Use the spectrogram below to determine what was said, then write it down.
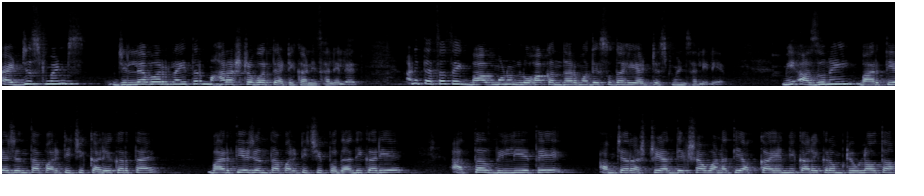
ॲडजस्टमेंट्स जिल्ह्यावर नाही तर महाराष्ट्रभर त्या ठिकाणी झालेल्या आहेत. आणि त्याचाच एक भाग म्हणून लोहा कंधारमध्ये सुद्धा ही ॲडजस्टमेंट झालेली आहे. मी अजूनही भारतीय जनता पार्टीची कार्यकर्ता आहे. भारतीय जनता पार्टीची पदाधिकारी आहे. आत्ताच दिल्ली येथे आमच्या राष्ट्रीय अध्यक्षा वानती अक्का यांनी कार्यक्रम ठेवला होता.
